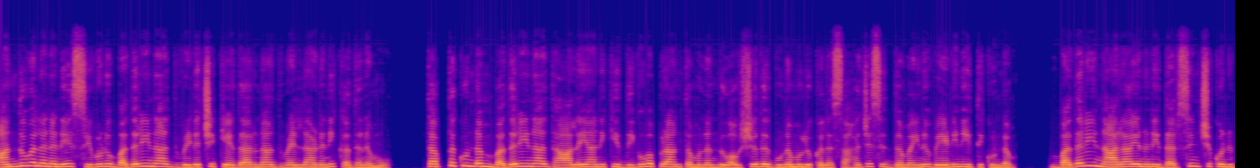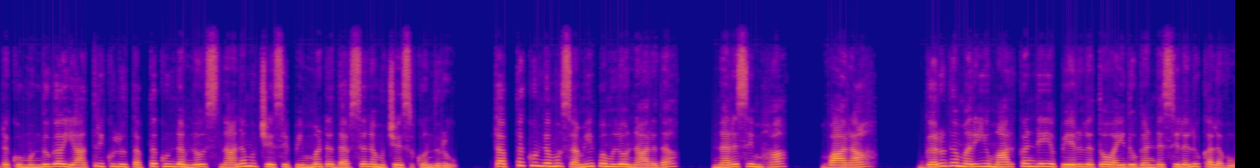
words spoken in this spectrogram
అందువలననే శివుడు బదరీనాథ్ విడచి కేదార్నాథ్ వెళ్ళాడని కథనము. తప్తకుండం బదరీనాథ్ ఆలయానికి దిగువ ప్రాంతమునందు ఔషధ గుణములు కల సహజసిద్ధమైన వేడినీతికుండం. బదరీ నారాయణుని దర్శించుకొనుటకు ముందుగా యాత్రికులు తప్తకుండంలో స్నానము చేసి పిమ్మట దర్శనము చేసుకొందురు. తప్తకుండము సమీపములో నారద నరసింహ వారా గరుడ మరియు మార్కండేయ పేరులతో ఐదు గండశిలలు కలవు.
